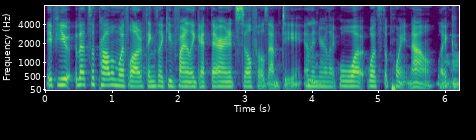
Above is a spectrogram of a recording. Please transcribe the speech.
if you that's the problem with a lot of things like you finally get there and it still feels empty and then mm-hmm. you're like, well what what's the point now? Like mm-hmm.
